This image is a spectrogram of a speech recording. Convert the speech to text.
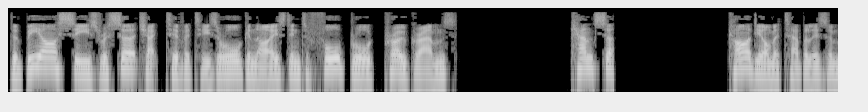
The BRC's research activities are organized into four broad programs. Cancer Cardiometabolism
